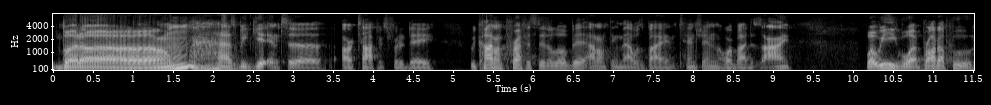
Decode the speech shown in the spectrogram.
But um, as we get into our topics for today, we kind of prefaced it a little bit. I don't think that was by intention or by design. What we what brought up who?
